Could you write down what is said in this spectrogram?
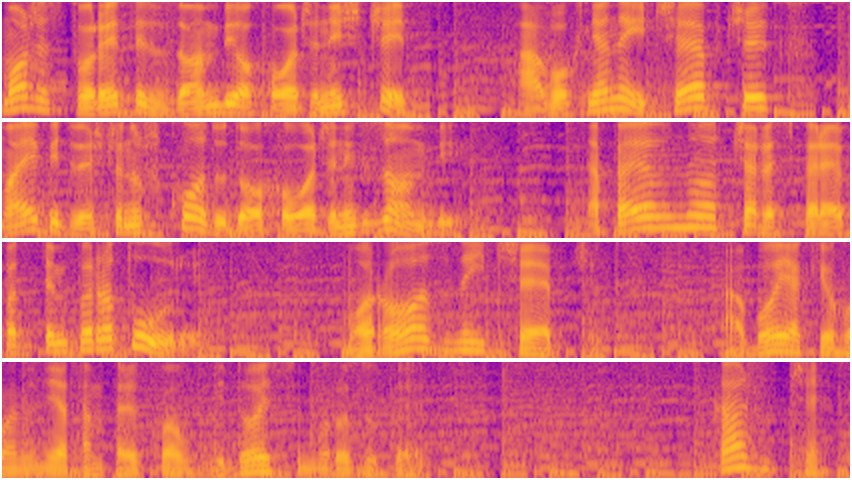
може створити з зомбі охолоджений щит, а вогняний чепчик має підвищену шкоду до охолоджених зомбі. Напевно, через перепад температури. Морозний чепчик. Або як його я там переклав в відосі морозобит. Скажу чесно.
